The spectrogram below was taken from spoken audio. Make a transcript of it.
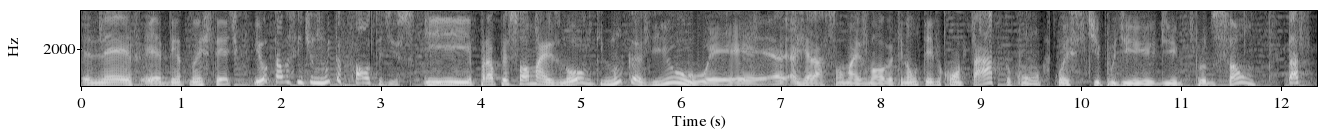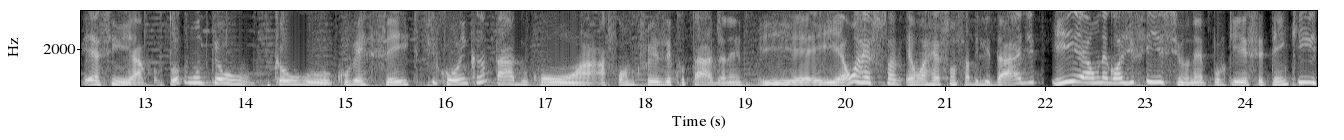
né? É, dentro de uma estética. Eu tava sentindo muita falta disso. E para o pessoal mais novo, que nunca viu, é, é, a geração mais nova que não teve contato com, com esse tipo de, de produção, tá, é assim, a, todo mundo que eu, que eu conversei ficou encantado com a, a forma que foi executada, né? E, é, e é, uma é uma responsabilidade e é um negócio difícil, né? Porque você tem que.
